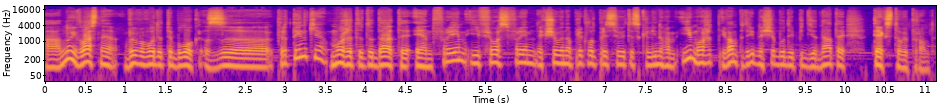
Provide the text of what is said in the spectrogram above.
Ну і власне, ви виводите блок з картинки, можете додати end frame і first frame, якщо ви, наприклад, працюєте з клінгом, і можете, і вам потрібно ще буде під'єднати текстовий промпт.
